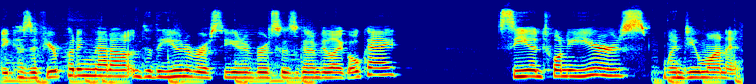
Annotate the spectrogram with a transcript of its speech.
Because if you're putting that out into the universe, the universe is going to be like, okay, see you in 20 years. When do you want it?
